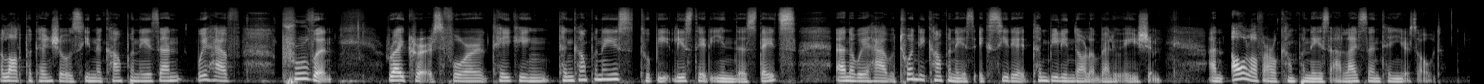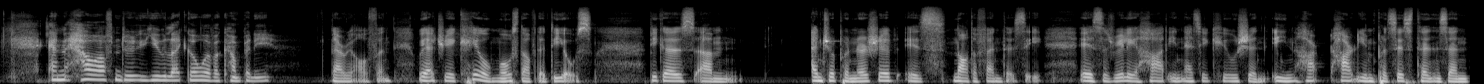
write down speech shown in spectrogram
a lot of potentials in the companies, and we have proven records for taking 10 companies to be listed in the States. And we have 20 companies exceeded $10 billion valuation. And all of our companies are less than 10 years old. And how often do you let go of a company? Very often. We actually kill most of the deals because um, entrepreneurship is not a fantasy. It's really hard in execution, in hard, hard in persistence, and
